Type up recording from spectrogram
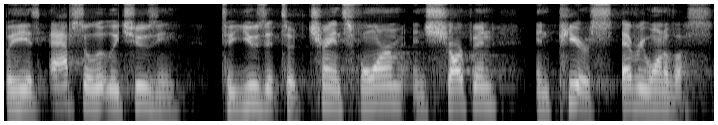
but He is absolutely choosing to use it to transform and sharpen and pierce every one of us.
